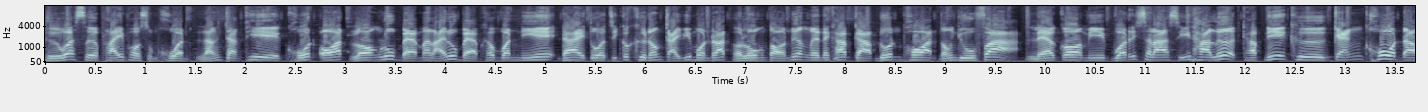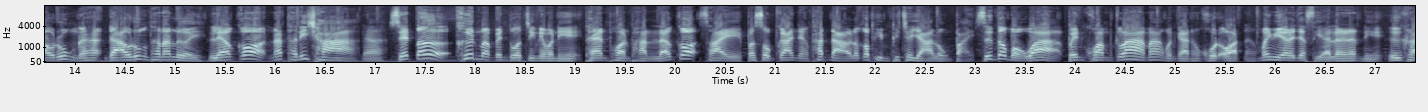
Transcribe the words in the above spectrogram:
ถือว่าเซอร์ไพรส์พอสมควร หลังจากที่โค้ดออสลองรูปแบบมาหลายรูปแบบครับวันนี้ได้ตัวจริงก็คือน้องไก่วิมลรัตน์ลงต่อเนื่องเลยนะครับกับดวนพรน้องยูฟ่าแล้วก็มีวริศราศรีทาเลิศครับนี่คือแก๊งโคตรดาวรุ่งนะฮะดาวรุ่งทั้งนั้นเลย แล้วก็นัทธนิชานะเซตเตอร์ขึ้นมาเป็นตัวจริงในวันนี้ แทนพรพันธ์แล้วก็ใส่ประสบการณ์อย่างทัดดาวแล้วก็พิมพ์พิชยาลงไป ซึ่งต้องบอกว่าเป็นความกล้ามากเหมือนกันของโคดออสนะไม่มีอะไรจะเสียเลยนัดนี้คือใคร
